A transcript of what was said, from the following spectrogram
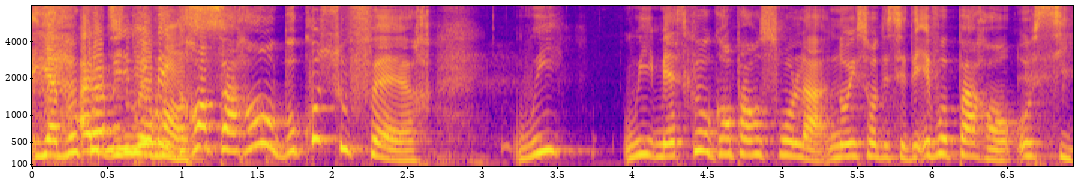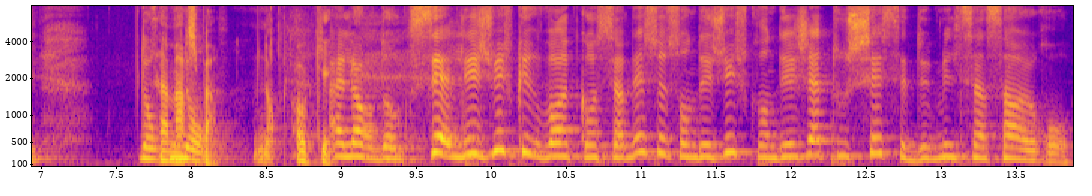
il y a beaucoup Mes grands-parents ont beaucoup souffert. Oui, oui, mais est-ce que vos grands-parents sont là? Non, ils sont décédés. Et vos parents aussi? Donc, ça marche pas. Non. Ok. Alors donc les juifs qui vont être concernés, ce sont des juifs qui ont déjà touché ces 2500 euros.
